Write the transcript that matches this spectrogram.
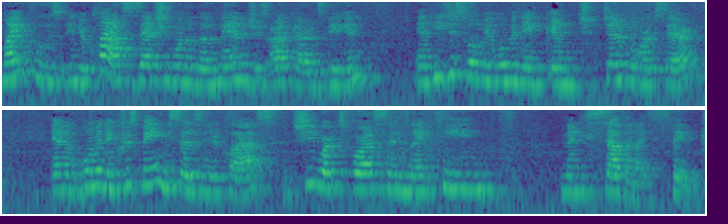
Mike, who's in your class, is actually one of the managers at Gardens of Eagan. And he just told me a woman named, and Jennifer works there, and a woman named Chris Bain, he says, in your class. And she worked for us in 1997, I think.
